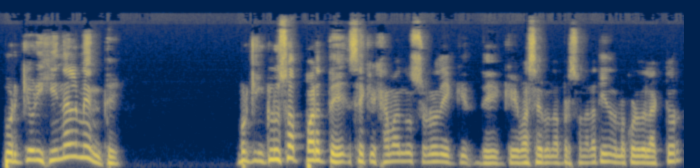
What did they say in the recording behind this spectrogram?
Porque originalmente, porque incluso aparte se quejaban no solo de que, de que va a ser una persona latina, no me acuerdo del actor,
